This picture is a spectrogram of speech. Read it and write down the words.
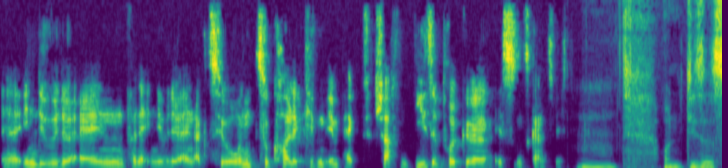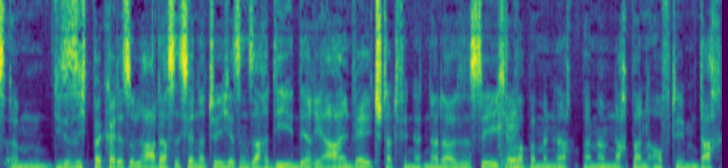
äh, individuellen, von der individuellen Aktion zu kollektivem Impact schaffen. Diese Brücke ist uns ganz wichtig. Mhm. Und dieses, ähm, diese Sichtbarkeit des Solardachs ist ja natürlich jetzt eine Sache, die in der realen Welt stattfindet. Ne? Das sehe ich mhm. einfach bei meinem, bei meinem Nachbarn auf dem Dach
